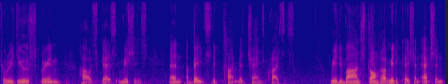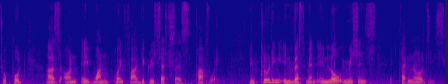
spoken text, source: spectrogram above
to reduce greenhouse gas emissions and abate the climate change crisis. We demand stronger mitigation action to put us on a 1.5 degrees Celsius pathway, including investment in low emissions technologies.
